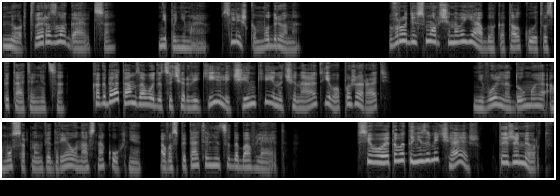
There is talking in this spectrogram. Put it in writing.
мертвые разлагаются. Не понимаю, слишком мудрено. Вроде сморщенного яблока, толкует воспитательница, когда там заводятся червяки, личинки и начинают его пожирать. Невольно думаю о мусорном ведре у нас на кухне, а воспитательница добавляет. «Всего этого ты не замечаешь, ты же мертв.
